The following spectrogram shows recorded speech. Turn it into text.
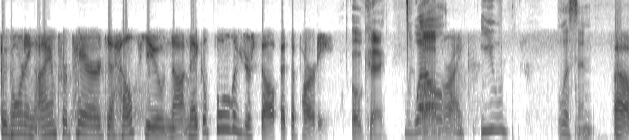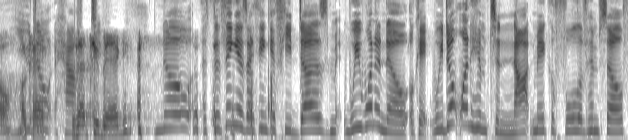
Good morning. I am prepared to help you not make a fool of yourself at the party. Okay. Well, All right. you listen. Oh, You okay. don't have Is that too to- big? No, the thing is, I think if he does, we want to know. Okay, we don't want him to not make a fool of himself.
